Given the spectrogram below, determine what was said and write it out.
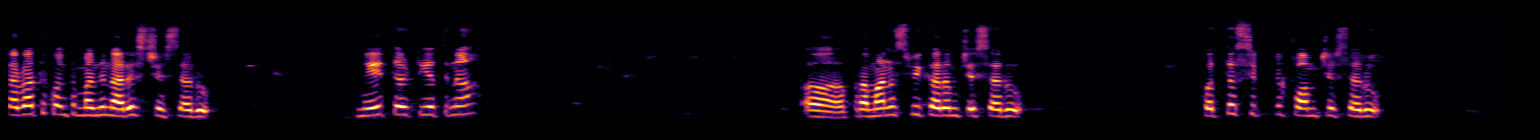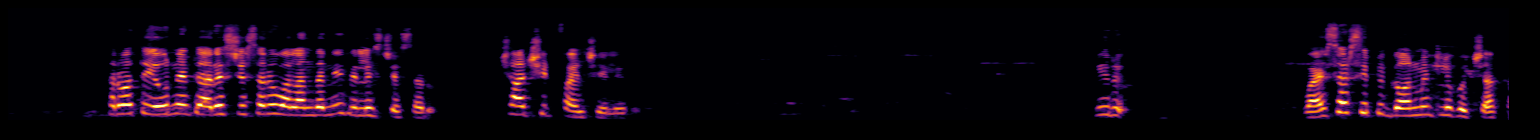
తర్వాత కొంతమందిని అరెస్ట్ చేశారు. మే థర్టీయత్న ప్రమాణ స్వీకారం చేశారు. కొత్త సిట్ను ఫామ్ చేశారు. తర్వాత ఎవరినైతే అరెస్ట్ చేశారో వాళ్ళందరినీ రిలీజ్ చేశారు. ఛార్జ్ షీట్ ఫైల్ చేయలేదు. మీరు వైఎస్ఆర్సీపీ గవర్నమెంట్లోకి వచ్చాక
